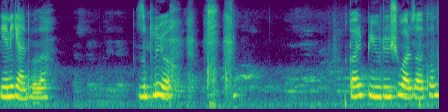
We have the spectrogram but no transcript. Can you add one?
Yeni geldi bu da. Zıplıyor. Garip bir yürüyüşü var zaten.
